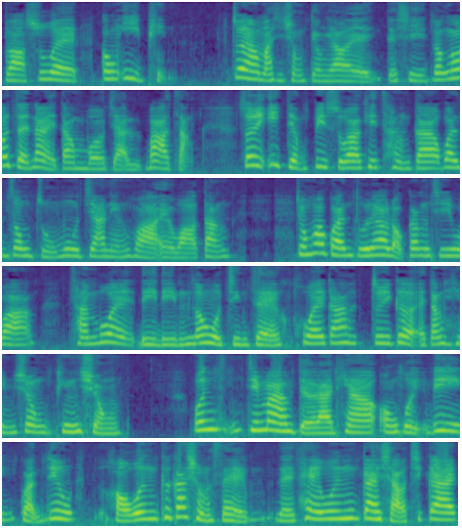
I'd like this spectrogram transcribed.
大师的工艺品。最后嘛是上重要的，就是端午节咱会当无食肉粽，所以一定必须要去参加万众瞩目嘉年华的活动。中华县除了鹿港之外，田尾、梨林拢有真侪花甲水果会当欣赏品尝。阮即卖就来听王惠美馆长，互阮更较详细来替阮介绍即届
